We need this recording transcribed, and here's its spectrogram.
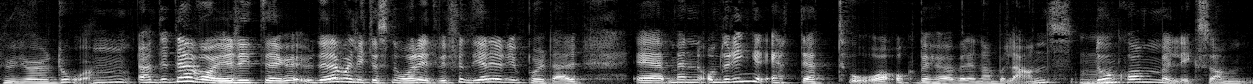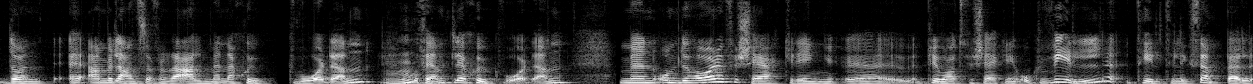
Hur gör jag då? Mm, ja, det där var ju lite, det där var lite snårigt, vi funderade ju på det där. Eh, men om du ringer 112 och behöver en ambulans, mm. då kommer liksom den, eh, ambulansen från den allmänna sjukvården, mm. offentliga sjukvården. Men om du har en försäkring, eh, privatförsäkring och vill till till exempel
